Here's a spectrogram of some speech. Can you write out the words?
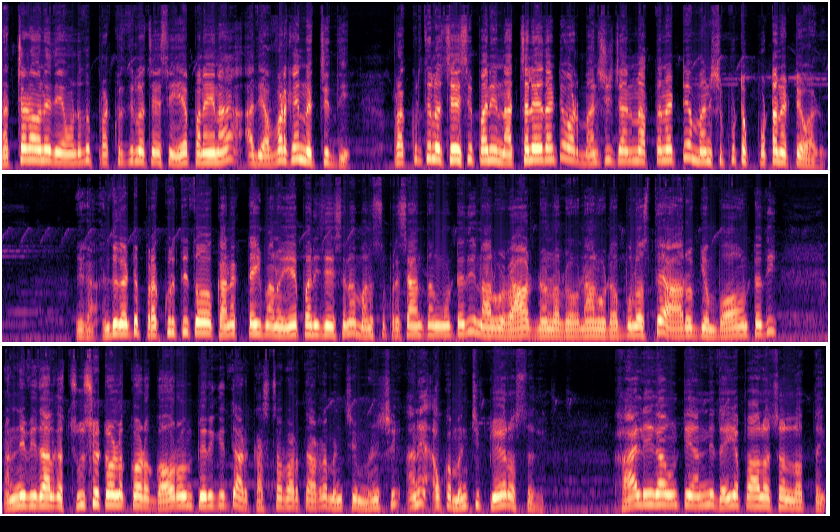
నచ్చడం అనేది ఏముండదు. ప్రకృతిలో చేసే ఏ పనైనా అది ఎవరికైనా నచ్చిద్ది. ప్రకృతిలో చేసే పని నచ్చలేదంటే వాడు మనిషి జన్మ ఎత్తనట్టే మనిషి పుట్ట పుట్టనట్టే వాడు. ఇక ఎందుకంటే ప్రకృతితో కనెక్ట్ అయ్యి మనం ఏ పని చేసినా మనసు ప్రశాంతంగా ఉంటుంది. నాలుగు రా నాలుగు నాలుగు డబ్బులు వస్తే ఆరోగ్యం బాగుంటుంది. అన్ని విధాలుగా చూసేటోళ్ళకి కూడా గౌరవం పెరిగితే ఆడు కష్టపడతాడు మంచి మనిషి అనే ఒక మంచి పేరు వస్తుంది. ఖాళీగా ఉంటే అన్ని దయ్యపు ఆలోచనలు వస్తాయి.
